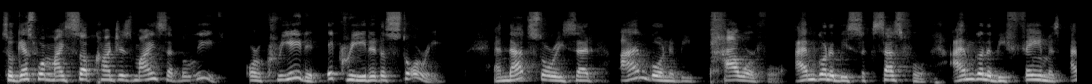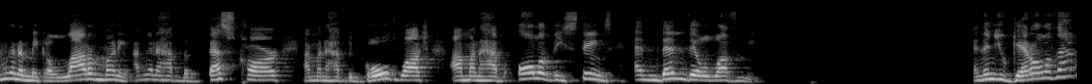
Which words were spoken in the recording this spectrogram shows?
So, guess what my subconscious mindset believed or created? It created a story. And that story said, I'm going to be powerful. I'm going to be successful. I'm going to be famous. I'm going to make a lot of money. I'm going to have the best car. I'm going to have the gold watch. I'm going to have all of these things. And then they'll love me and then you get all of that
